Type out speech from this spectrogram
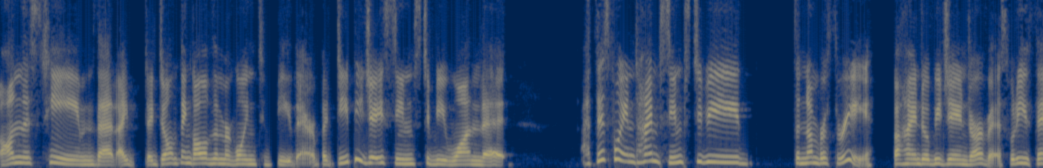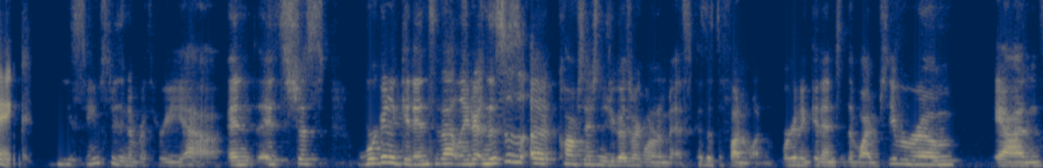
on this team that I, I don't think all of them are going to be there. But DPJ seems to be one that at this point in time seems to be the number three behind OBJ and Jarvis. What do you think? He seems to be the number three, yeah. And it's just we're gonna get into that later. And this is a conversation that you guys aren't going to miss because it's a fun one. We're gonna get into the wide receiver room and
